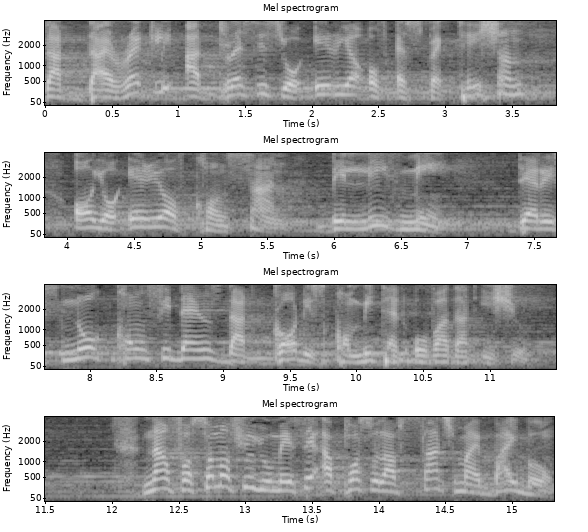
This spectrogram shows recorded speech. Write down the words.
that directly addresses your area of expectation or your area of concern, believe me, there is no confidence that God is committed over that issue. Now, for some of you, you may say, Apostle, I've searched my Bible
